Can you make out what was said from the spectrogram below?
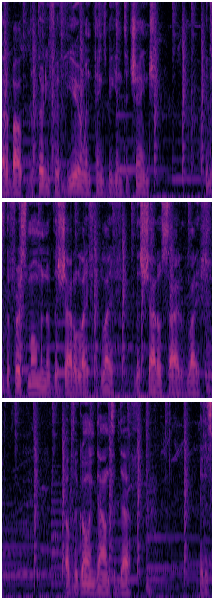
at about the 35th year when things begin to change. It is the first moment of the shadow life of life, the shadow side of life, of the going down to death. It is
